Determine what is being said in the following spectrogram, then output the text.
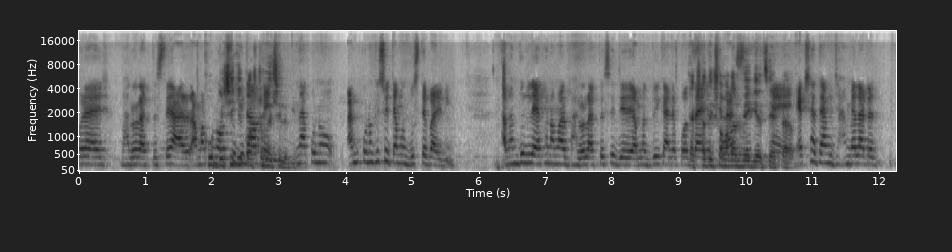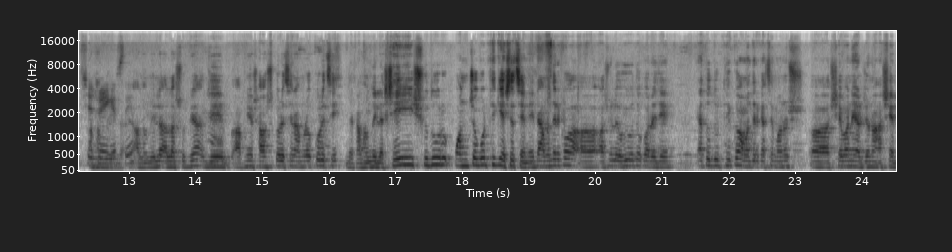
করায় ভালো লাগতেছে আর আমার কোনো অসুবিধা কি? না কোনো আমি কোনো কিছুই তেমন বুঝতে পারিনি। আলহামদুলিল্লাহ এখন আমার ভালো লাগতেছে যে আমার দুই কানে পর্দায় একসাথেই হচ্ছে সমাধান। হয়ে গিয়েছে হ্যাঁ, একটা- একসাথে আমি ঝামেলাটা শেষ হয়ে গেছে। আলহামদুলিল্লাহ, আল্লাহ শুক্রিয়া। যে আপনিও সাহস করেছেন আমরাও করেছি। দেখ আলহামদুলিল্লাহ সেই সুদূর পঞ্চগড় থেকে এসেছেন এটা আমাদেরকেও আহ, আসলে অভিভূত করে যে এত দূর থেকেও আমাদের কাছে মানুষ সেবা নেওয়ার জন্য আসেন।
